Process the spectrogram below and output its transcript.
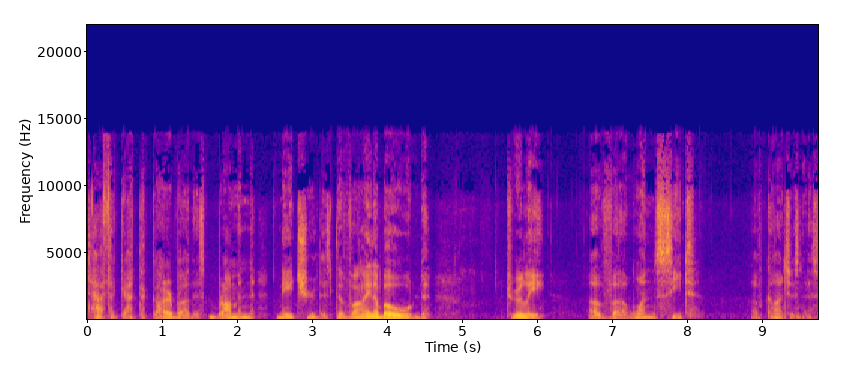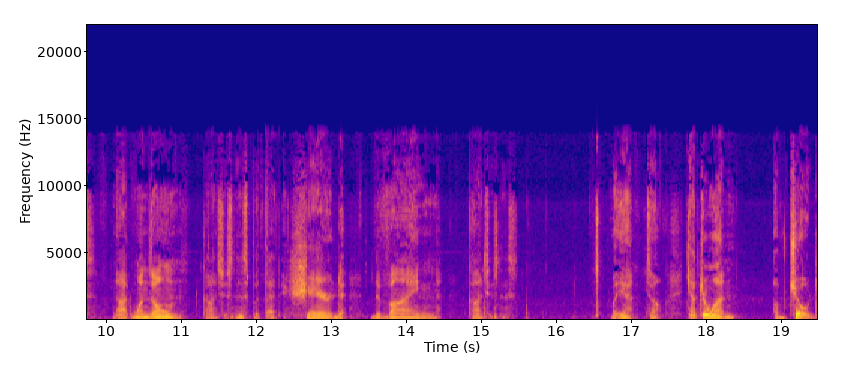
Tathagata Garbha, this Brahman nature, this divine abode, truly of uh, one seat of consciousness. Not one's own consciousness, but that shared divine consciousness. But yeah, so chapter one of Chod,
